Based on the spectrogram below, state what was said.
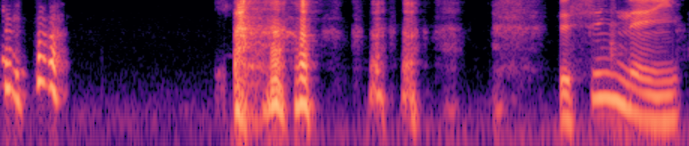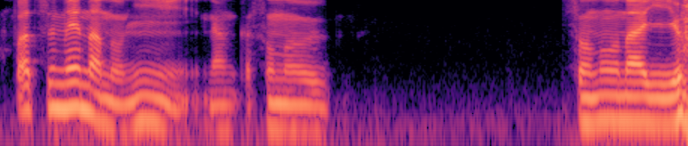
で、新年一発目なのに、なんかその、その内容っ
